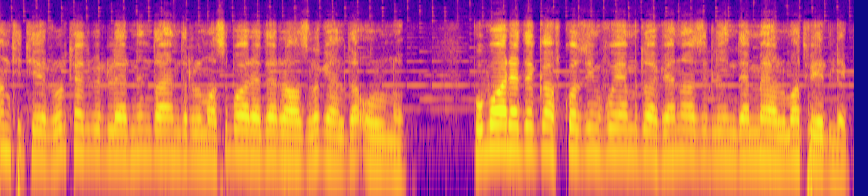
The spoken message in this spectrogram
antiterror tədbirlərinin dayandırılması barədə razılıq əldə olunub. Bu barədə Qafqaz İnfoya Müdafiə Nazirliyindən məlumat verilib.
